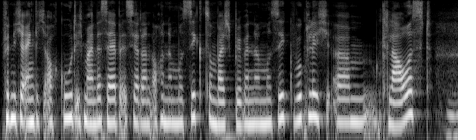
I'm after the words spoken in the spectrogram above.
Finde ich ja eigentlich auch gut. Ich meine, dasselbe ist ja dann auch in der Musik zum Beispiel. Wenn du Musik wirklich ähm, klaust, mhm.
